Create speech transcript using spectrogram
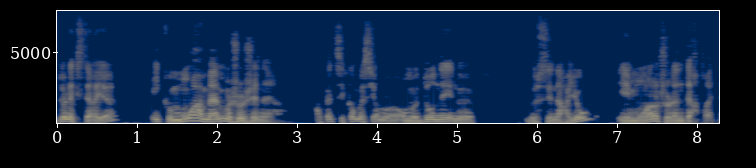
de l'extérieur et que moi-même je génère. En fait, c'est comme si on me, on me donnait le, le scénario et moi je l'interprète.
